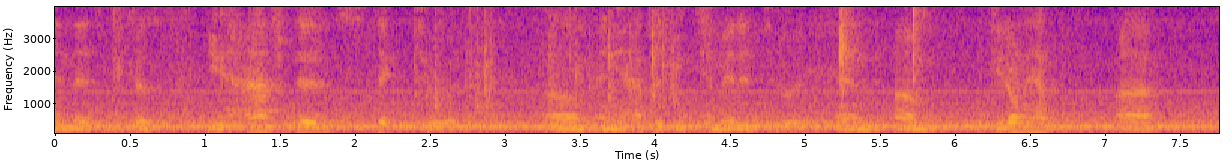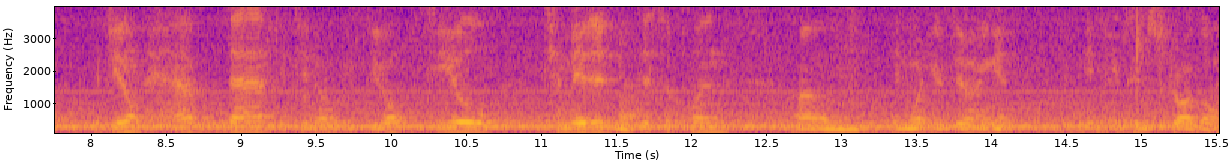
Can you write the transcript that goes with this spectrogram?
in this because you have to stick to it um, and you have to be committed to it. And um, if you don't have uh, if you don't have that, if you don't if you don't feel committed and disciplined um, in what you're doing, it, it, you can struggle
